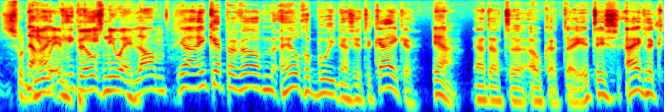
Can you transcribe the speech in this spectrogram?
soort Nou, nieuwe ik- impuls, ik- nieuw elan. Ja, ik heb er wel heel geboeid naar zitten kijken. Ja, Naar dat eh, OKT. Het is eigenlijk...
